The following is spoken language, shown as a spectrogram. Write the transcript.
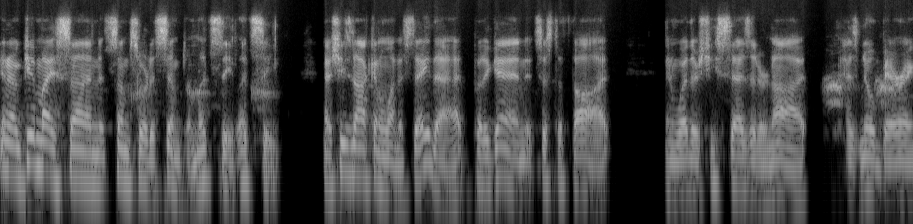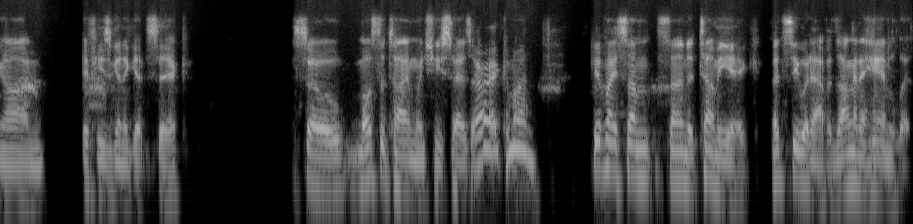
you know, give my son some sort of symptom. Let's see, let's see. Now, she's not going to want to say that, but again, it's just a thought. And whether she says it or not has no bearing on if he's going to get sick so most of the time when she says, All right, come on, give my son, son a tummy ache. Let's see what happens. I'm going to handle it.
